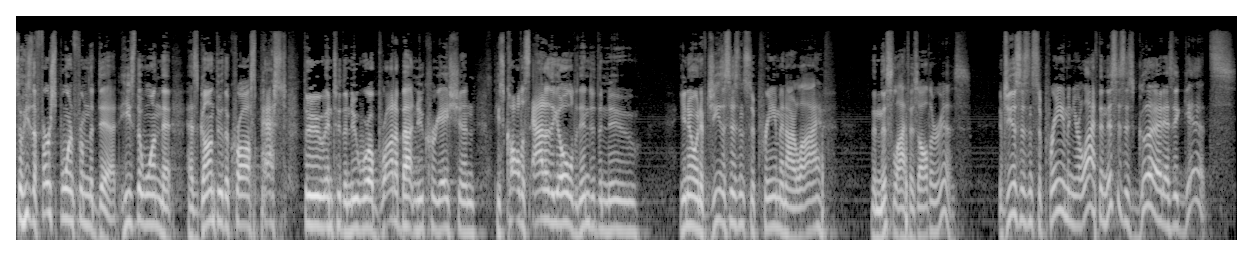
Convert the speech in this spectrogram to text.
So he's the firstborn from the dead. He's the one that has gone through the cross, passed through into the new world, brought about new creation. He's called us out of the old and into the new. You know, and if Jesus isn't supreme in our life, then this life is all there is. If Jesus isn't supreme in your life, then this is as good as it gets.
